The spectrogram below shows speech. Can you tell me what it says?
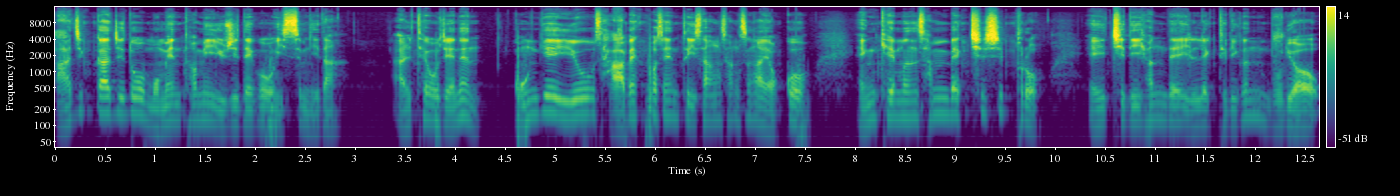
아직까지도 모멘텀이 유지되고 있습니다. 알테오젠은 공개 이후 400% 이상 상승하였고 엔캠은 370%, HD 현대 일렉트릭은 무려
